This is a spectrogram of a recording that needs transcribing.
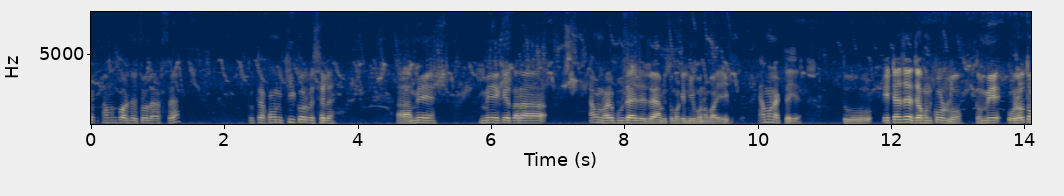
এক এমন পর্যায়ে চলে আসছে। তো তখন কি করবে ছেলে? মেয়ে, মেয়েকে তারা এমনভাবে বুঝায় যায় যে আমি তোমাকে নিব না বা এমন একটা ইয়ে। তো এটা যে যখন করল, তো মেয়ে, ওরাও তো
